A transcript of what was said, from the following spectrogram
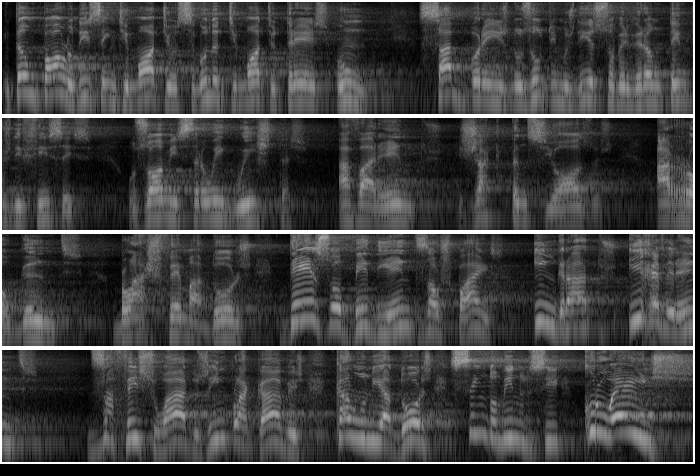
Então, Paulo disse em Timóteo, 2 Timóteo 3, 1 Sabe, porém, nos últimos dias sobrevirão tempos difíceis. Os homens serão egoístas, avarentos, jactanciosos, arrogantes, blasfemadores, desobedientes aos pais, ingratos, irreverentes, desafeiçoados, implacáveis, caluniadores, sem domínio de si, cruéis.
